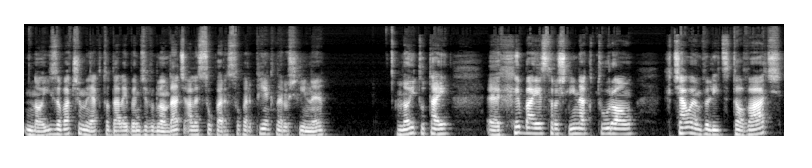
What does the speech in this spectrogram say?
No i zobaczymy, jak to dalej będzie wyglądać, ale super, super piękne rośliny. No i tutaj e, chyba jest roślina, którą chciałem wylicytować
